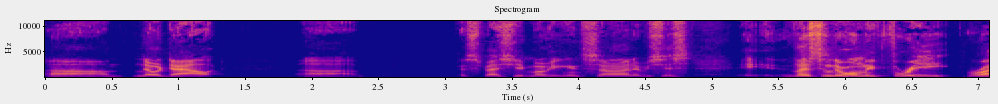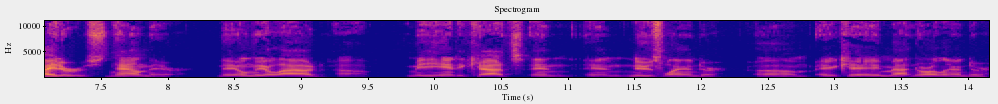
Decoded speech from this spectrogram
um, no doubt. Uh, especially Mohegan Sun. It was just it- listen. There were only three writers down there. They only allowed uh, me, Andy Katz, and and Newslander, um, aka Matt Norlander,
